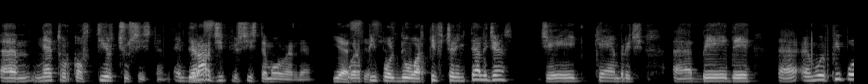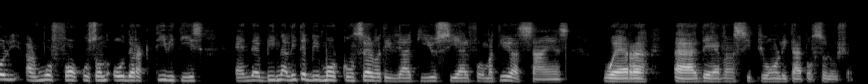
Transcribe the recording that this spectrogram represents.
um, network of tier two system. And there yes. are GPU system over there yes, where yes, people do artificial intelligence, Jade, Cambridge, uh, Bede, uh, and where people are more focused on other activities and they've been a little bit more conservative like UCL for material science where uh, they have a CPU only type of solution.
